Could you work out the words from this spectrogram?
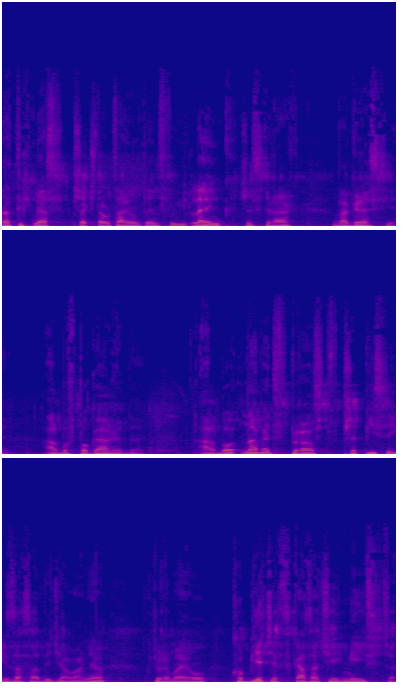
Natychmiast przekształcają ten swój lęk czy strach w agresję, albo w pogardę, albo nawet wprost w przepisy i zasady działania, które mają kobiecie wskazać jej miejsce.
